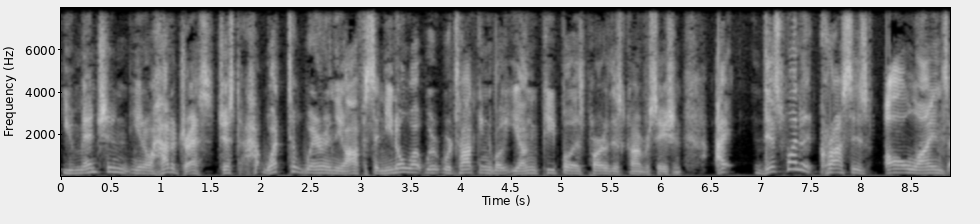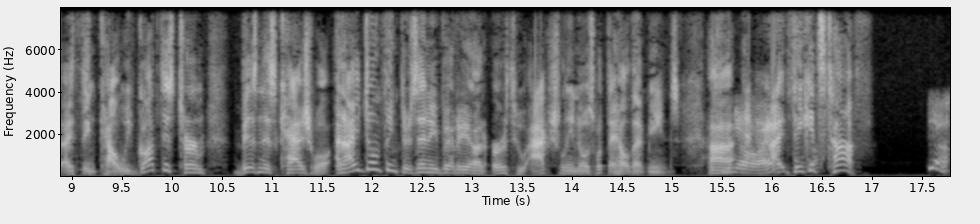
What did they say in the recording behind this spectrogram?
You mentioned, you know, how to dress, just how, what to wear in the office. And you know what? We're, we're talking about young people as part of this conversation. I, this one crosses all lines, I think, Cal. We've got this term business casual, and I don't think there's anybody on earth who actually knows what the hell that means. Uh, no, I, I think it's tough. Yeah,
